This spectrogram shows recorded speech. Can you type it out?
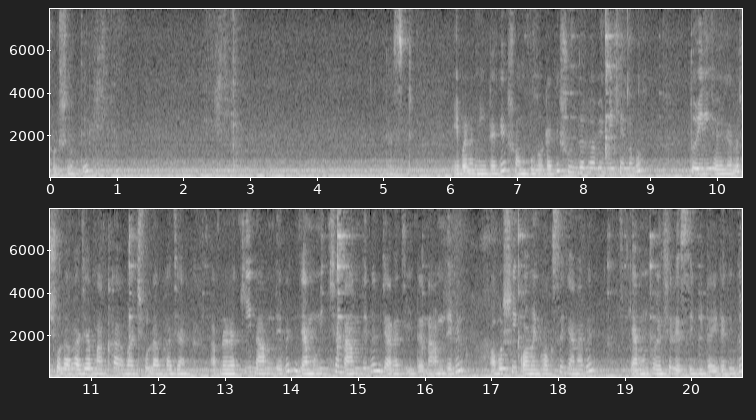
সর্ষের তেল জাস্ট এবার আমি এটাকে সম্পূর্ণটাকে সুন্দরভাবে মেখে নেব। তৈরি হয়ে গেল ছোলা ভাজা মাখা বা ছোলা ভাজা। আপনারা কি নাম দেবেন, যেমন ইচ্ছা নাম দেবেন, যারা যেটা নাম দেবেন, অবশ্যই কমেন্ট বক্সে জানাবেন। কেমন হয়েছে রেসিপিটা এটা কিন্তু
